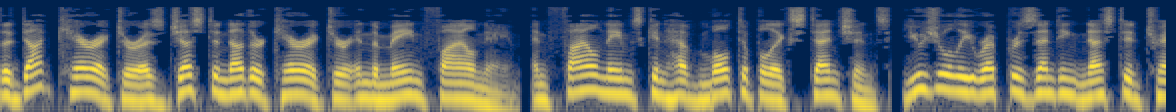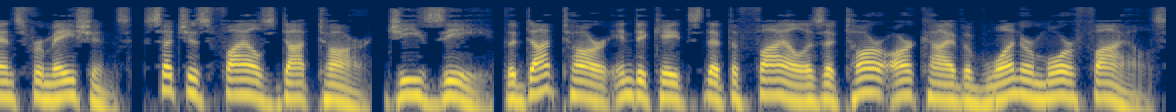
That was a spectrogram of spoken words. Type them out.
The dot character is just another character in the main filename, and filenames can have multiple extensions, usually representing nested transformations, such as files.tar, gz the .tar indicates that the file is a tar archive of one or more files,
